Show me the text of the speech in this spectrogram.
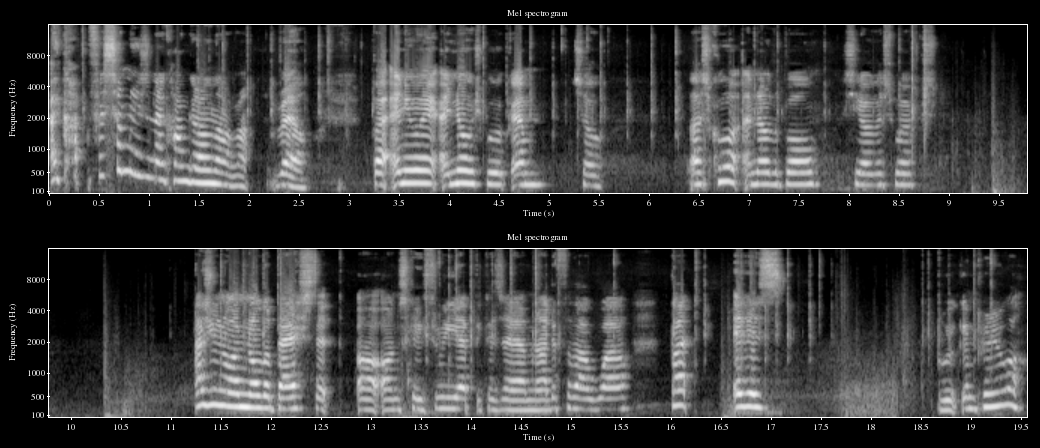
I can't, for some reason I can't get on that ramp, rail. But anyway, I know it's working. So that's cool. And now the ball. See how this works. As you know, I'm not the best at uh, on Skate 3 yet because I haven't had it for that while but it is working pretty well.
